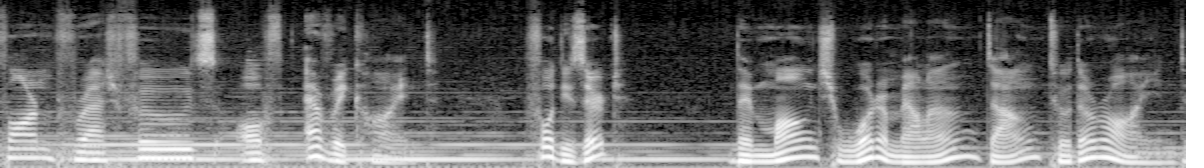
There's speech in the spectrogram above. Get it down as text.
Farm fresh foods of every kind. For dessert, they munch watermelon down to the rind.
